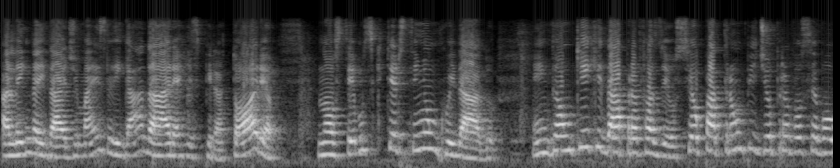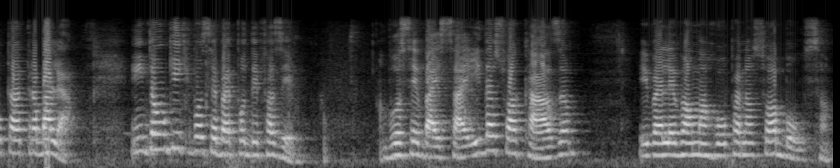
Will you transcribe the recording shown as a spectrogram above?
além da idade mais ligada à área respiratória, nós temos que ter sim um cuidado. Então, o que, que dá para fazer? O seu patrão pediu para você voltar a trabalhar. Então, o que, que você vai poder fazer? Você vai sair da sua casa, e vai levar uma roupa na sua bolsa.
